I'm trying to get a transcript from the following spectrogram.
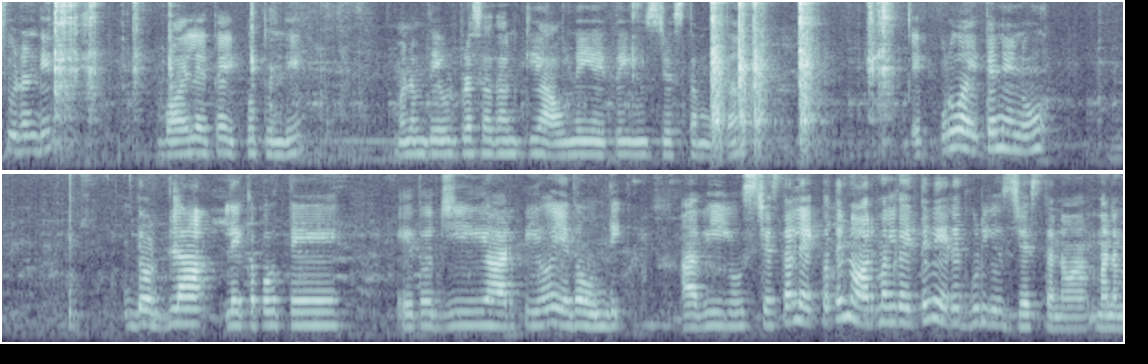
చూడండి. బాయిల్ అయితే అయిపోతుంది. మనం దేవుడి ప్రసాదానికి ఆవు నెయ్యి అయితే యూజ్ చేస్తాం కదా. ఎప్పుడూ అయితే నేను దొడ్ల లేకపోతే ఏదో జిఆర్పిఓ ఏదో ఉంది అవి యూజ్ చేస్తాను లేకపోతే నార్మల్గా అయితే వేరేది కూడా యూజ్ చేస్తాను. మనం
